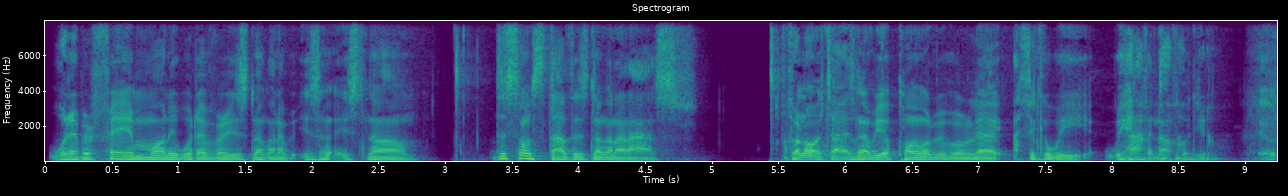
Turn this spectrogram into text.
whatever fame, money, whatever, is not gonna, it's, it's not. There's some stuff that's not gonna last for a long time. It's gonna be a point where people are like, I think we we have enough of you Yep.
